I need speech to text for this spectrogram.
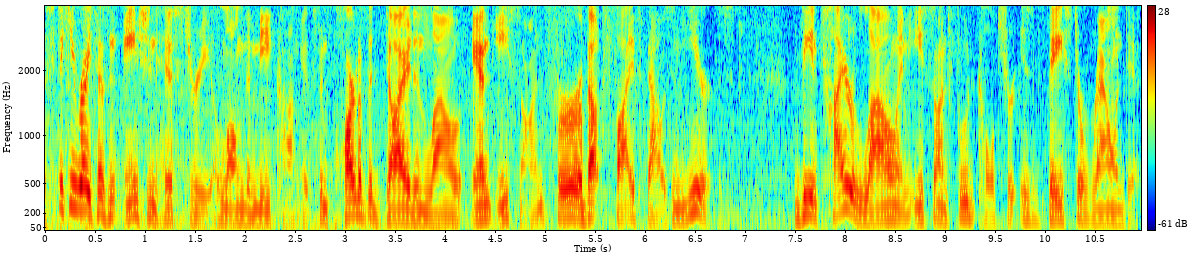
Sticky rice has an ancient history along the Mekong. It's been part of the diet in Lao and Isan for about 5,000 years. The entire Lao and Isan food culture is based around it.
